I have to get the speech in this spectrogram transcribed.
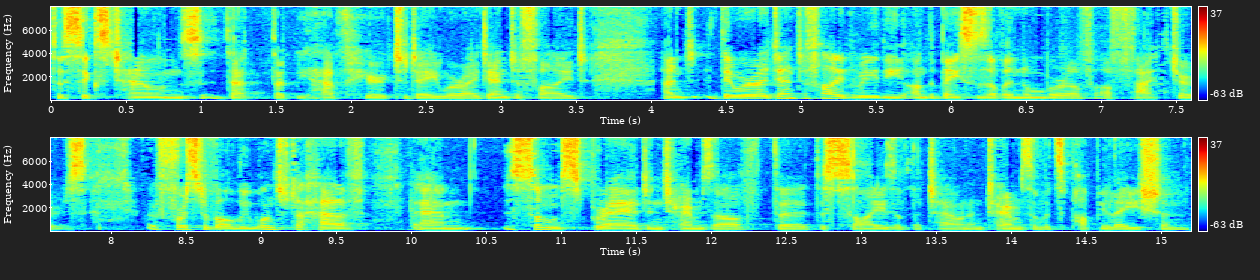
the six towns that, that we have here today were identified and they were identified really on the basis of a number of, of factors. First of all, we wanted to have um, some spread in terms of the, the size of the town, in terms of its population,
